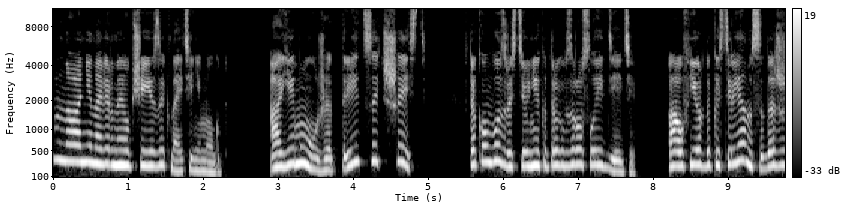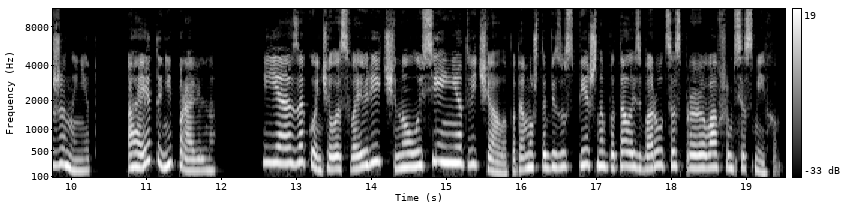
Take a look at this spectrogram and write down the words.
но они, наверное, общий язык найти не могут. А ему уже тридцать шесть. В таком возрасте у некоторых взрослые дети, а у Фьорда Кастельяноса даже жены нет. А это неправильно. Я закончила свою речь, но Лусия не отвечала, потому что безуспешно пыталась бороться с прорывавшимся смехом.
